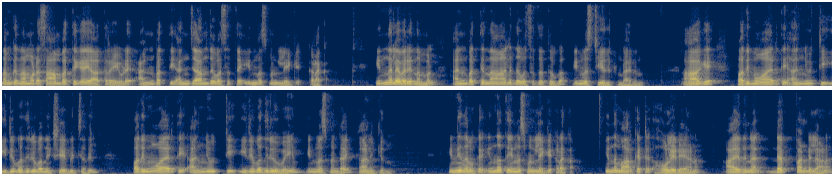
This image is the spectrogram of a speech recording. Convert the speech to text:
നമുക്ക് നമ്മുടെ സാമ്പത്തിക യാത്രയുടെ അൻപത്തി അഞ്ചാം ദിവസത്തെ ഇൻവെസ്റ്റ്മെന്റിലേക്ക് കടക്കാം. ഇന്നലെ വരെ നമ്മൾ അൻപത്തി നാല് ദിവസത്തെ തുക ഇൻവെസ്റ്റ് ചെയ്തിട്ടുണ്ടായിരുന്നു. ആകെ പതിമൂവായിരത്തി അഞ്ഞൂറ്റി ഇരുപത് രൂപ നിക്ഷേപിച്ചതിൽ പതിമൂവായിരത്തി അഞ്ഞൂറ്റി ഇരുപത് രൂപയും ഇൻവെസ്റ്റ്മെന്റായി കാണിക്കുന്നു. ഇനി നമുക്ക് ഇന്നത്തെ ഇൻവെസ്റ്റ്മെന്റിലേക്ക് കടക്കാം. ഇന്ന് മാർക്കറ്റ് ഹോളിഡേ ആണ്. ആയതിനാൽ ഡെബ് ഫണ്ടിലാണ്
